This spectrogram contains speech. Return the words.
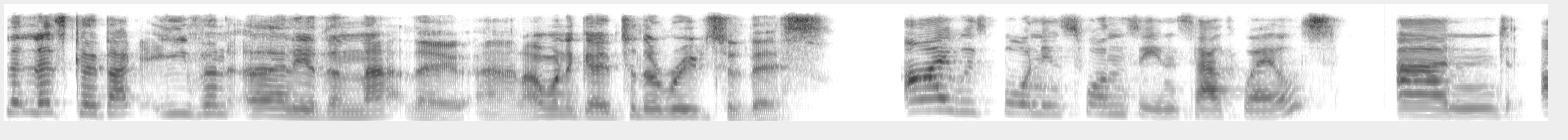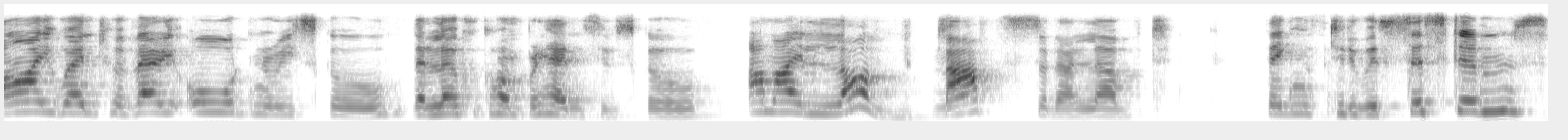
Let, let's go back even earlier than that, though, Anne. I want to go to the roots of this. I was born in Swansea in South Wales. And I went to a very ordinary school, the local comprehensive school. And I loved maths and I loved things to do with systems.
